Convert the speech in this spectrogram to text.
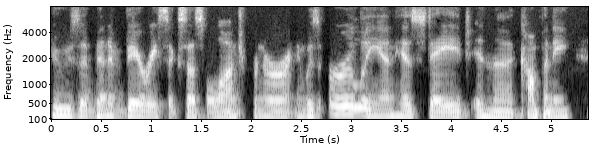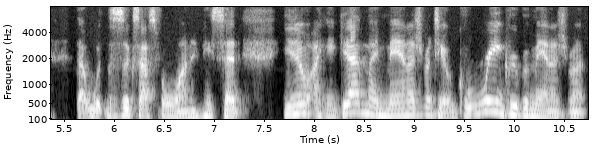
who's been a very successful entrepreneur and was early in his stage in the company that the successful one. And he said, you know, I can get my management team, a great group of management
